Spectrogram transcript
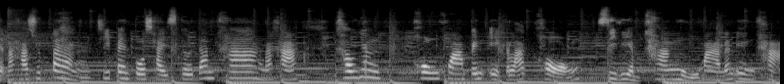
ตนะคะ ชุดแต่งที่เป็นตัวชายสเกิร์ตด้านข้างนะคะเขายังคงความเป็นเอกลักษณ์ของสี่เหลี่ยมคางหมูมานั่นเองค่ะ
